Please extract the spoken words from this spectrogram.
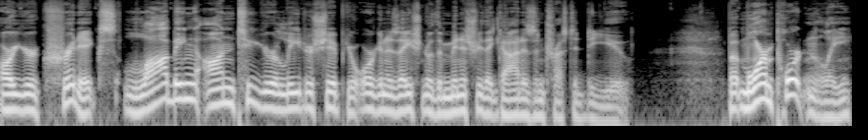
are your critics lobbing onto your leadership, your organization, or the ministry that God has entrusted to you? But more importantly,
